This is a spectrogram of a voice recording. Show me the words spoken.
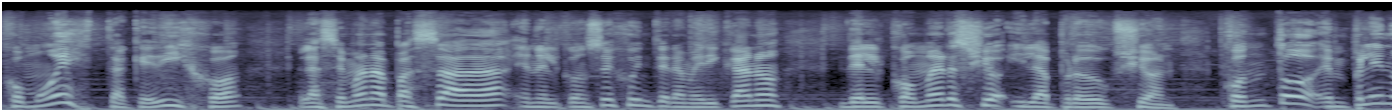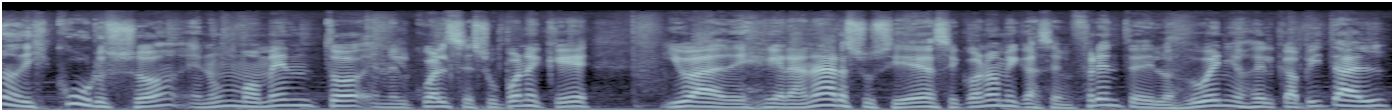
como esta que dijo la semana pasada en el Consejo Interamericano del Comercio y la Producción. Contó en pleno discurso, en un momento en el cual se supone que iba a desgranar sus ideas económicas en frente de los dueños del capital,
